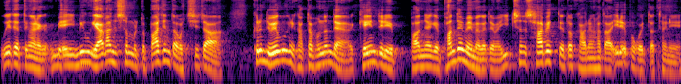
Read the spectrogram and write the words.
왜 됐든 간에 미- 미국 야간 선물도 빠진다고 치자. 그런데 외국인이 갖다 붙는데 개인들이 만약에 반대 매매가 되면 2,400대도 가능하다 이래 보고 있다 터니.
